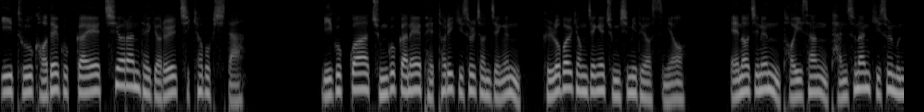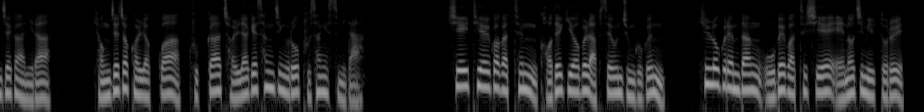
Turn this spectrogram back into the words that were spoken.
이 두 거대 국가의 치열한 대결을 지켜봅시다. 미국과 중국 간의 배터리 기술 전쟁은 글로벌 경쟁의 중심이 되었으며 에너지는 더 이상 단순한 기술 문제가 아니라 경제적 권력과 국가 전략의 상징으로 부상했습니다. CATL과 같은 거대 기업을 앞세운 중국은 킬로그램당 500와트시의 에너지 밀도를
